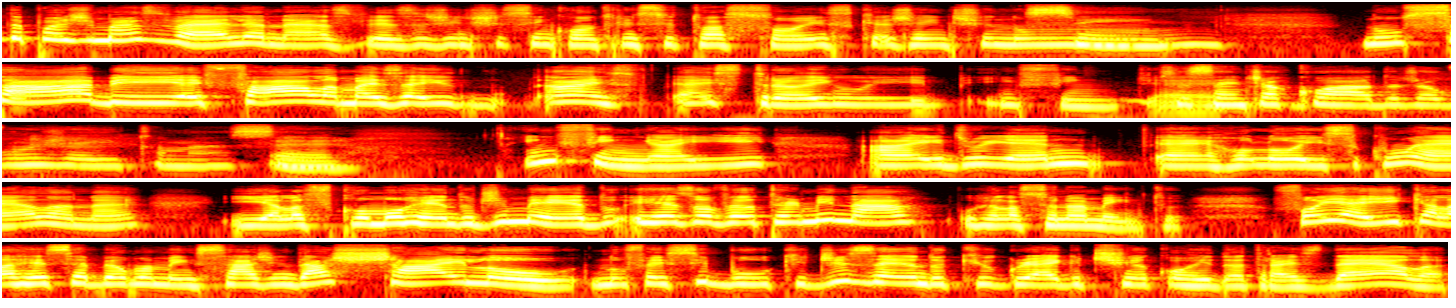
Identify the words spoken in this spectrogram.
depois de mais velha, né? Às vezes a gente se encontra em situações que a gente não, Sim. Não sabe, e aí fala, mas aí ai, é estranho e, enfim. Se é- sente acuado de algum jeito, né? Sim. É. Enfim, aí a Adrienne é, rolou isso com ela, né? E ela ficou morrendo de medo e resolveu terminar o relacionamento. Foi aí que ela recebeu uma mensagem da Shiloh no Facebook dizendo que o Greg tinha corrido atrás dela,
